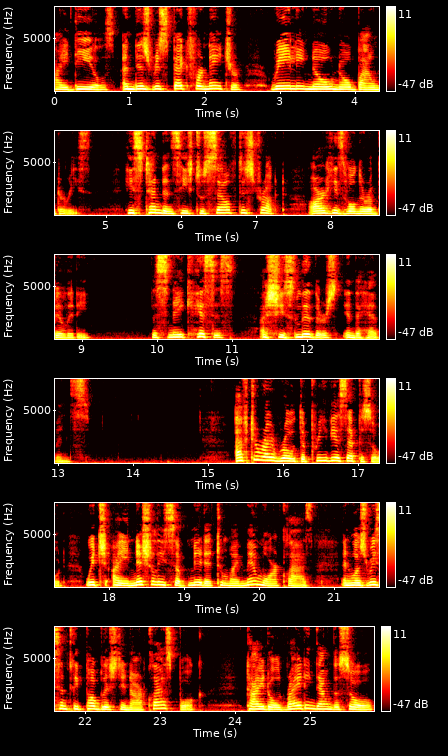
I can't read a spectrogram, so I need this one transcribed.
ideals and disrespect for nature really know no boundaries. His tendencies to self destruct are his vulnerability. The snake hisses as she slithers in the heavens. After I wrote the previous episode, which I initially submitted to my memoir class and was recently published in our class book, titled Writing Down the Soul,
